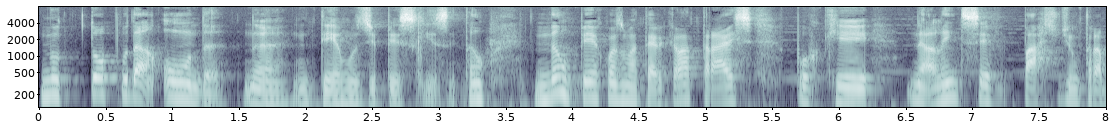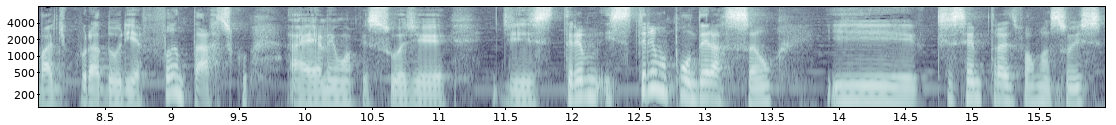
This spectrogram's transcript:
no topo da onda né, em termos de pesquisa. Então, não percam as matérias que ela traz, porque né, além de ser parte de um trabalho de curadoria fantástico, a ela é uma pessoa de, de extrema, extrema ponderação e que sempre traz informações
